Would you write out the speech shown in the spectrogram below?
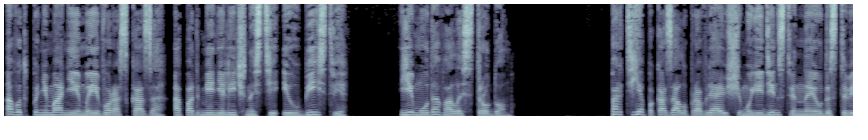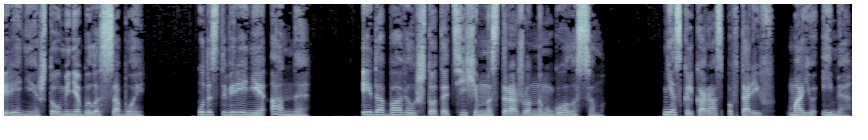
А вот понимание моего рассказа о подмене личности и убийстве ему давалось с трудом. Портье показал управляющему единственное удостоверение, что у меня было с собой. Удостоверение Анны, и добавил что-то тихим настороженным голосом, несколько раз повторив мое имя.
